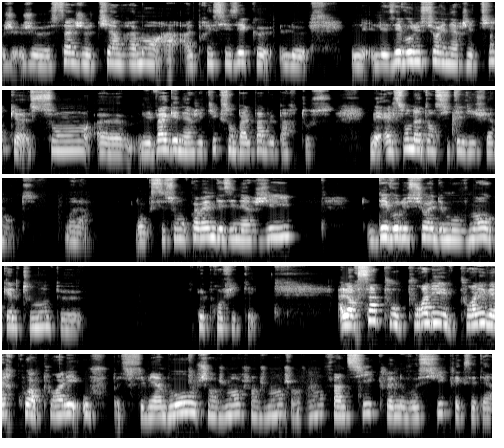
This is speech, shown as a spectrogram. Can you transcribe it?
je, tiens vraiment à, le préciser que les, évolutions énergétiques sont, euh, les vagues énergétiques sont palpables par tous, mais elles sont d'intensité différente. Voilà. Donc, ce sont quand même des énergies d'évolution et de mouvement auxquelles tout le monde peut, profiter. Alors ça, pour, pour, aller, pour aller vers quoi? Pour aller où? Parce que c'est bien beau, changement, changement, changement, fin de cycle, nouveau cycle, etc.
